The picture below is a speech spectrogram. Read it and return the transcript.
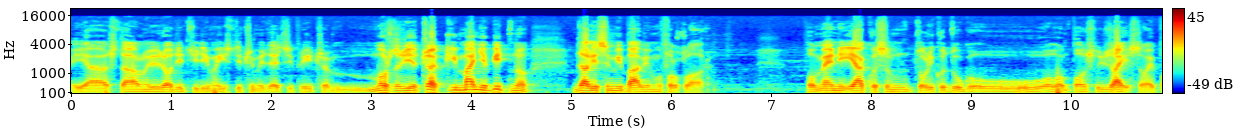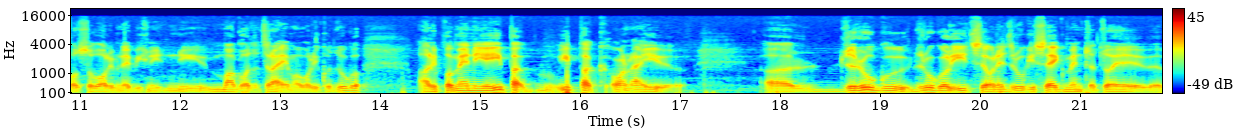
ja stalno i roditeljima ističem i deci pričam, možda je čak i manje bitno da li se mi bavimo folklorom. Po meni, iako sam toliko dugo u, u ovom poslu i zaista ovaj posao volim, ne bih ni, ni mogao da trajem ovoliko dugo, ali po meni je ipak, ipak onaj drugu, drugo lice, onaj drugi segment, a to je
